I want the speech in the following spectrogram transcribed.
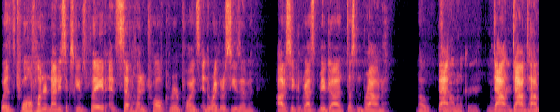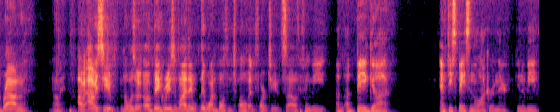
with 1,296 games played and 712 career points in the regular season. Obviously, congrats to big uh, Dustin Brown. No, that Phenomenal career. Phenomenal down career. downtown Brown. You know, obviously, you know, was a, a big reason why they they won both in twelve and fourteen. So Definitely be a, a big uh, empty space in the locker room there. Going to be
